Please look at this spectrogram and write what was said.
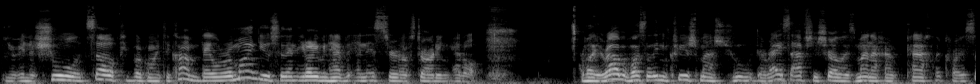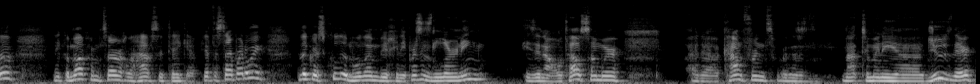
you're in a shul itself, people are going to come, they will remind you, so then you don't even have an isser of starting at all. You have to start right away. The person is learning, he's in a hotel somewhere, at a conference where there's not too many uh, Jews there,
